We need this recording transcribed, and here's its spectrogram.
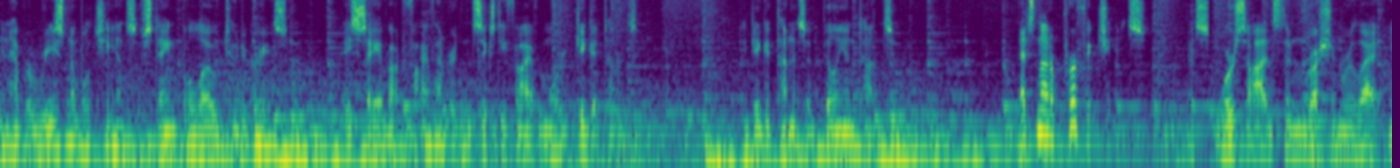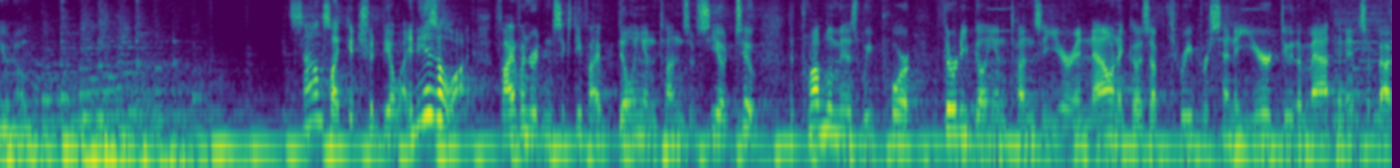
and have a reasonable chance of staying below 2 degrees. They say about 565 more gigatons. A gigaton is a billion tons. That's not a perfect chance. That's worse odds than Russian roulette, you know sounds like it should be a lot. It is a lot, 565 billion tons of CO2. The problem is we pour 30 billion tons a year in now and it goes up 3% a year. Do the math and it's about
